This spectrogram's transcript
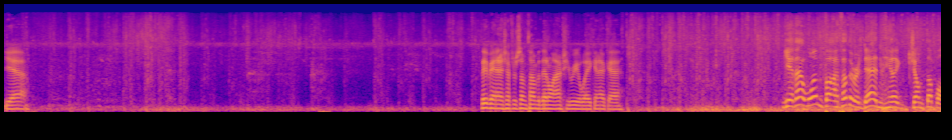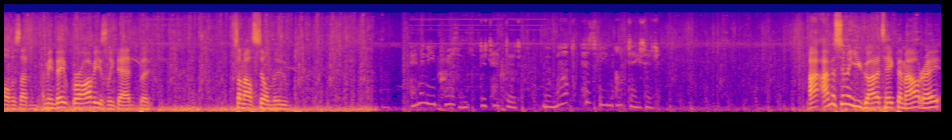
Yeah. They vanish after some time, but they don't actually reawaken. Okay. Yeah, that one thought I thought they were dead, and he like jumped up all of a sudden. I mean, they were obviously dead, but somehow still moved. Enemy presence detected. The map has been updated. I, I'm assuming you gotta take them out, right?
